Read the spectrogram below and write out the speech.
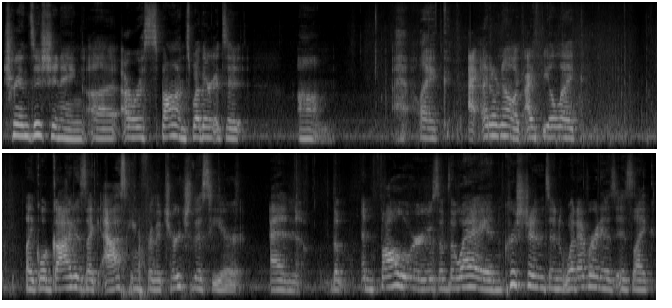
transitioning, a, a response, whether it's a um like I, I don't know, like I feel like like what God is like asking for the church this year and the and followers of the way and Christians and whatever it is is like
